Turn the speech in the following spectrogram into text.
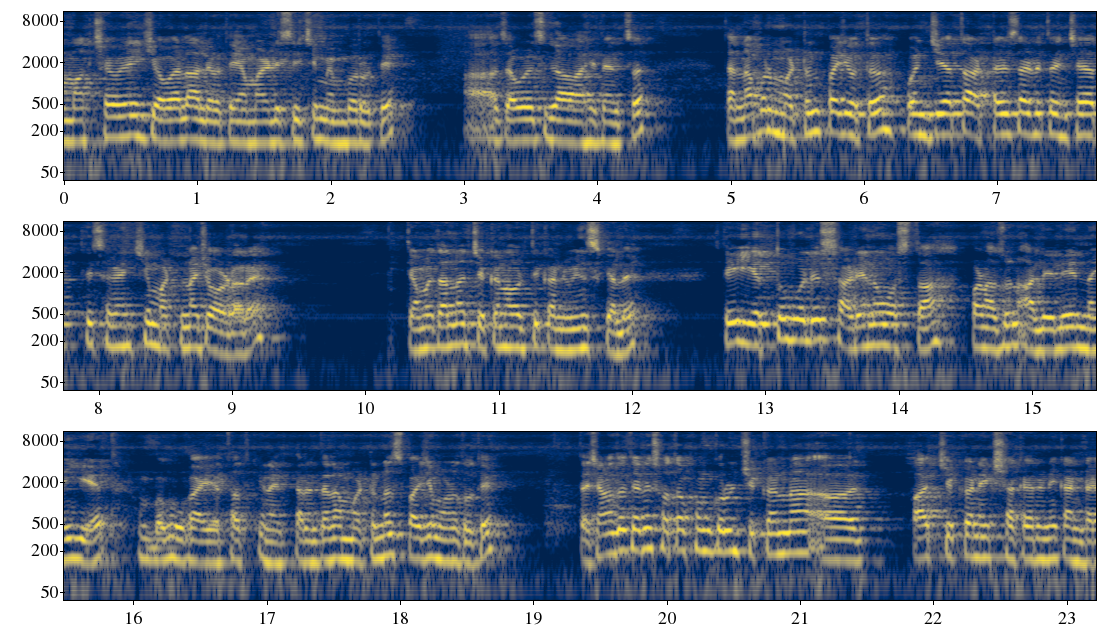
मागच्या वेळी जेवायला आले होते. एम आय डी सीचे मेंबर होते. जवळच गाव आहे त्यांचं. त्यांना पण मटण पाहिजे होतं. पण जे आता अठ्ठावीस साडे त्यांच्यातली सगळ्यांची मटणाची ऑर्डर आहे. त्यामुळे त्यांना चिकनवरती कन्व्हिन्स केलं आहे ते येतो बोले साडेनऊ वाजता पण अजून आलेले नाही आहेत बघू काय येतात की नाहीत कारण त्यांना मटनच पाहिजे म्हणत होते. त्याच्यानंतर त्यांनी स्वतः फोन करून चिकनना पाच चिकन एक शाकाहारी आणि एक अंडा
